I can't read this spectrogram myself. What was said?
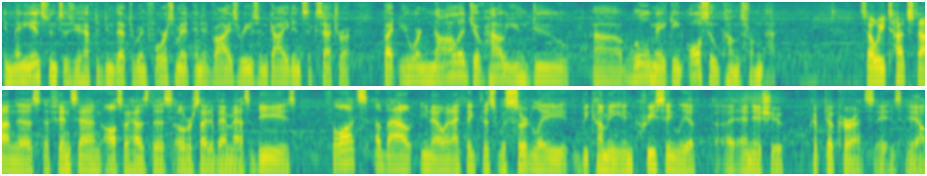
In many instances, you have to do that through enforcement and advisories and guidance, etc. But your knowledge of how you do uh, rulemaking also comes from that. So we touched on this. FinCEN also has this oversight of MSBs. Thoughts about, you know, and I think this was certainly becoming increasingly a, a, an issue, cryptocurrencies. You know,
